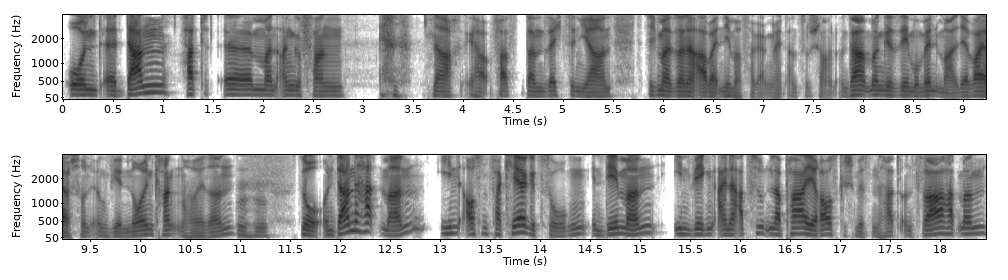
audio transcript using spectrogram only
Und äh, dann hat äh, man angefangen, nach ja, fast dann 16 Jahren, sich mal seine Arbeitnehmervergangenheit anzuschauen. Und da hat man gesehen, Moment mal, der war ja schon irgendwie in neun Krankenhäusern. Mhm. So, und dann hat man ihn aus dem Verkehr gezogen, indem man ihn wegen einer absoluten Lappalie rausgeschmissen hat. Und zwar hat man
